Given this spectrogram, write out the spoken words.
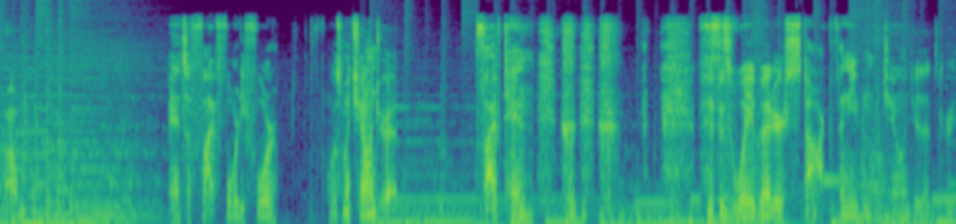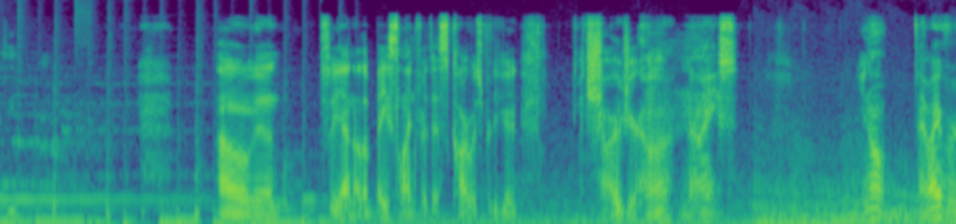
Wow. And it's a 544. What was my challenger at? 510. this is way better stock than even my challenger. That's crazy. Oh man. So yeah, no, the baseline for this car was pretty good. A charger, huh? Nice. You know, have I ever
